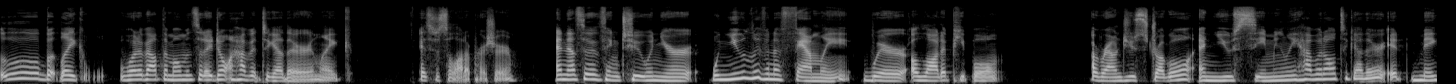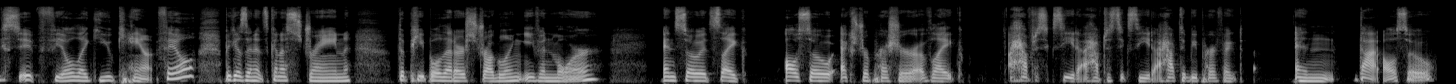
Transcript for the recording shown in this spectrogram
oh but like what about the moments that I don't have it together and like it's just a lot of pressure and that's the other thing too when you're when you live in a family where a lot of people around you struggle and you seemingly have it all together, it makes it feel like you can't fail because then it's going to strain the people that are struggling even more. And so it's like also extra pressure of like, I have to succeed. I have to succeed. I have to be perfect. And that also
